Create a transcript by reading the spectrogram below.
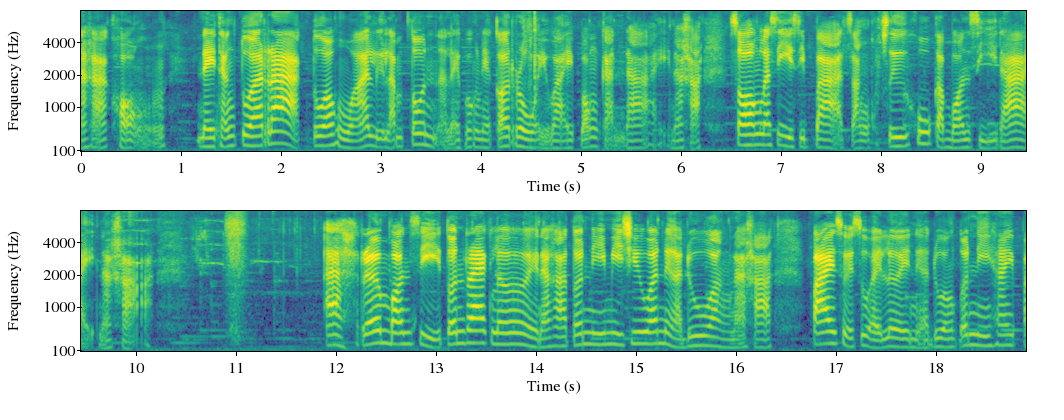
นะคะของ ในทั้งตัวรากตัวหัวหรือลำต้นอะไรพวกนี้ก็โรยไว้ป้องกันได้นะคะซองละ 40 บาท สั่งซื้อคู่กับบอลสีได้นะคะอะเริ่มบอลสีต้นแรกเลยนะคะ ต้นนี้มีชื่อว่าเหนือดวงนะคะ ป้ายสวยๆเลยเหนือดวงต้นนี้ให้ไป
